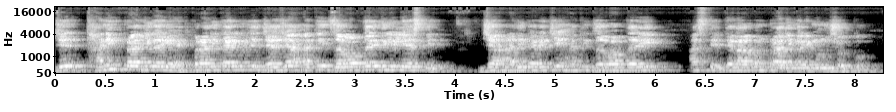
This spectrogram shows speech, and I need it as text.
जे स्थानिक प्राधिकारी आहेत प्राधिकारी म्हणजे ज्या ज्या हाती जबाबदारी दिलेली असते ज्या अधिकाऱ्याची हाती जबाबदारी असते त्याला आपण प्राधिकारी म्हणू शकतो.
